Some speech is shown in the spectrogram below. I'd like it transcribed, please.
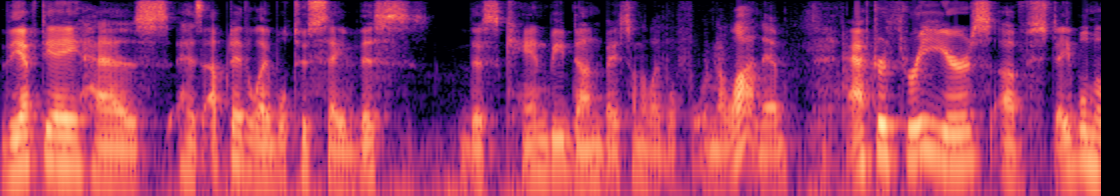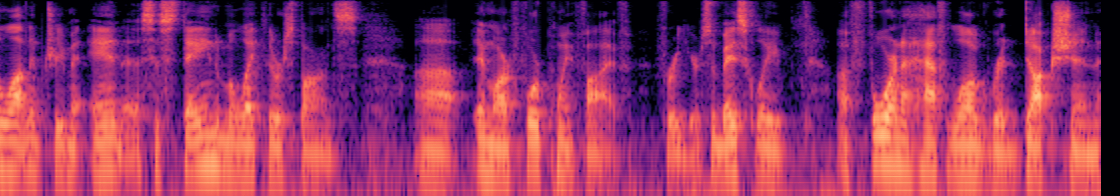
The FDA has has updated the label to say this this can be done based on the label for nilotinib. After three years of stable nilotinib treatment and a sustained molecular response, uh, MR 4.5 for a year. So basically, a four and a half log reduction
